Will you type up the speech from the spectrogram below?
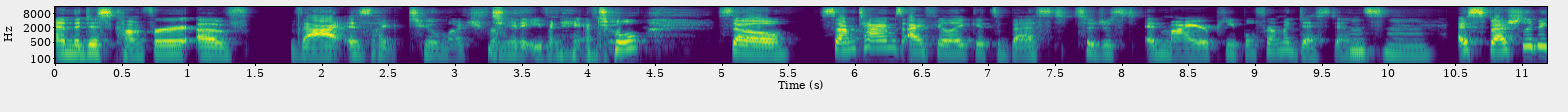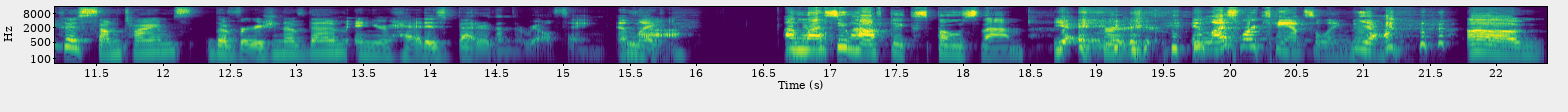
and the discomfort of that is like too much for me to even handle. So sometimes I feel like it's best to just admire people from a distance Mhm. especially because sometimes the version of them in your head is better than the real thing and like Yeah. know, unless you have to expose them. yeah for- unless we're canceling them Yeah. um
